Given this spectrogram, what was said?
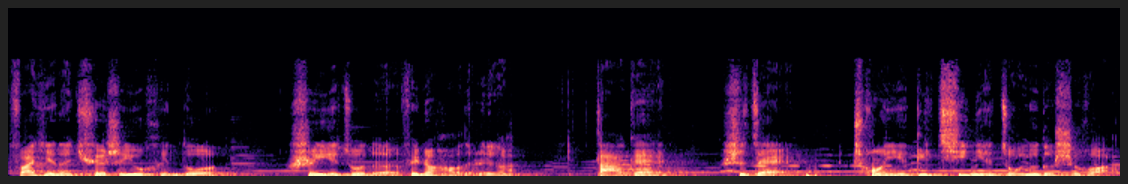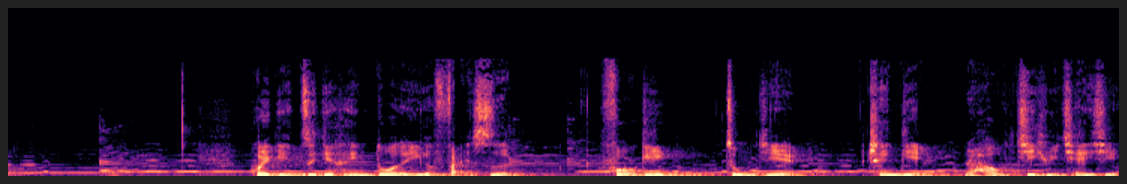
发现呢，确实有很多事业做得非常好的人啊，大概是在创业第七年左右的时候啊，会给自己很多的一个反思、否定、总结。沉淀，然后继续前行，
